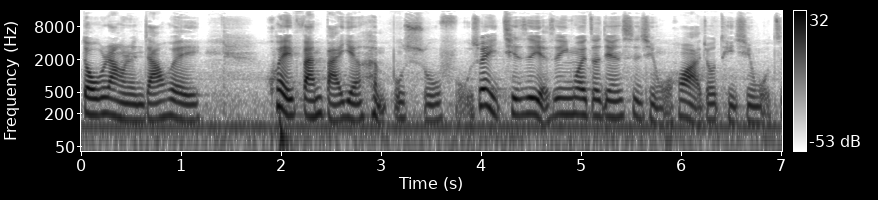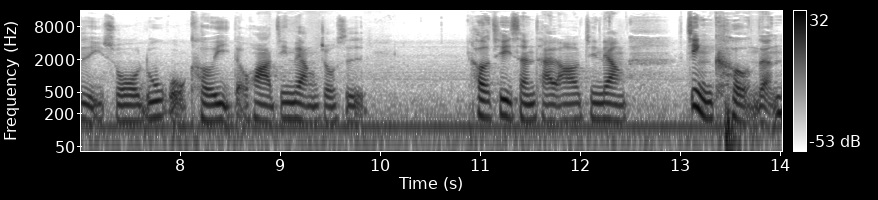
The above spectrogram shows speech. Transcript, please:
都让人家会会翻白眼，很不舒服。所以其实也是因为这件事情，我后来就提醒我自己说，如果可以的话，尽量就是和气生财，然后尽量尽可能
